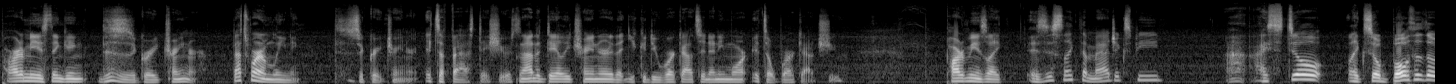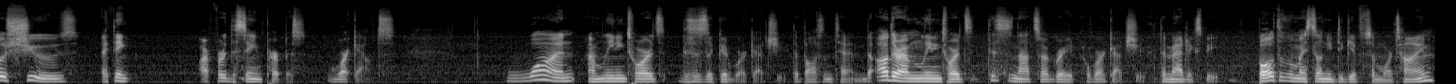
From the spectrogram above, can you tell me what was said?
part of me is thinking this is a great trainer. That's where I'm leaning. This is a great trainer. It's a fast shoe. It's not a daily trainer that you could do workouts in anymore. It's a workout shoe. Part of me is like, is this like the Magic Speed? I, I still like so both of those shoes I think are for the same purpose, workouts. One, I'm leaning towards this is a good workout shoe, the Boston 10. The other, I'm leaning towards this is not so great a workout shoe, the Magic Speed. Both of them I still need to give some more time,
